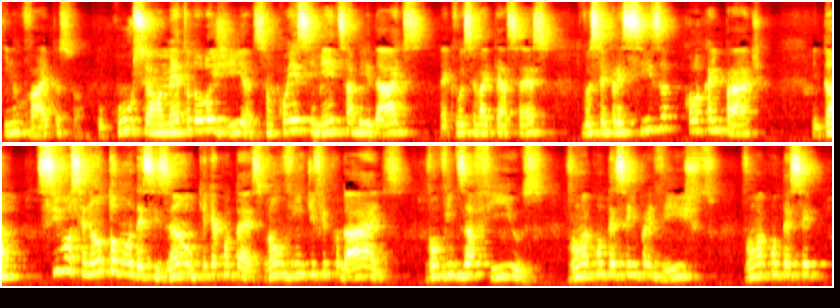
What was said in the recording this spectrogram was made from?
E não vai, pessoal. O curso é uma metodologia, são conhecimentos, habilidades né, que você vai ter acesso, que você precisa colocar em prática. Então, se você não tomou uma decisão, o que, que acontece? Vão vir dificuldades, vão vir desafios, vão acontecer imprevistos, vão acontecer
